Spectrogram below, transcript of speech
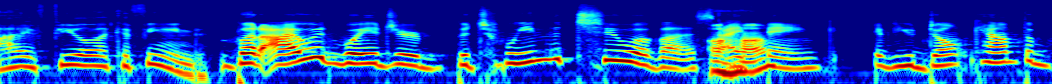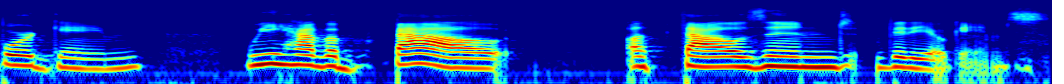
I feel like a fiend. but I would wager between the two of us, I Uh-huh. think, if you don't count the board games, we have about a thousand video games.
